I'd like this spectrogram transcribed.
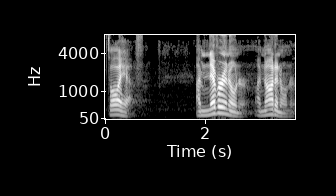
That's all I have. I'm never an owner. I'm not an owner.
